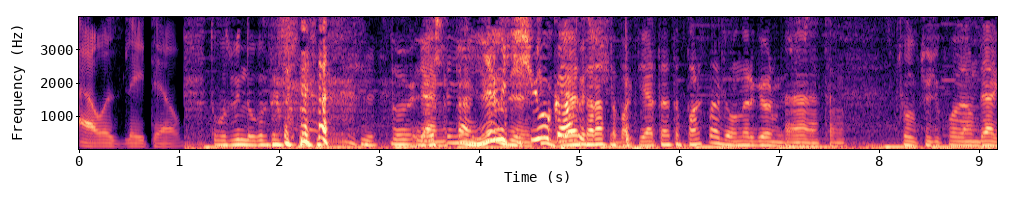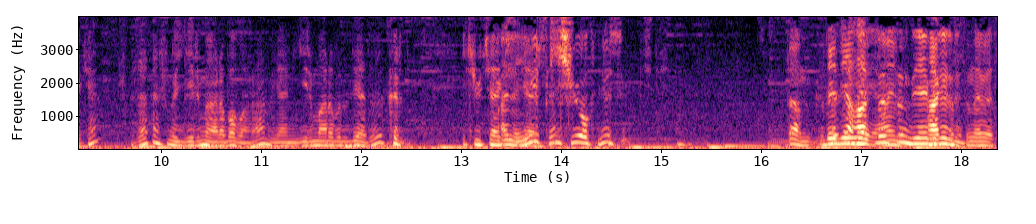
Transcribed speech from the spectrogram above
hours later. 9900. Doğru, Ya işte tamam, 20 100 kişi diyor. yok Çünkü abi. Diğer tarafta bak diğer tarafta park var ve onları görmüyorsun sen. tamam. Çoluk çocuk falan derken zaten şurada 20 araba var abi. Yani 20 arabada diğer tarafta 40. 2 3'er kişi Aynen 100 gelse- kişi yok. 100 işte. Tamam. Kısaca haklısın aynen. diyebilirdin. Haklısın evet.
